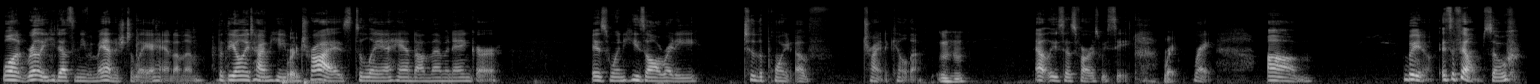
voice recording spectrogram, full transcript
well, and really he doesn't even manage to lay a hand on them. But the only time he even Right. tries to lay a hand on them in anger is when he's already to the point of trying to kill them. Mm-hmm. At least as far as we see. Right. Right. Um but you know, it's a film, so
